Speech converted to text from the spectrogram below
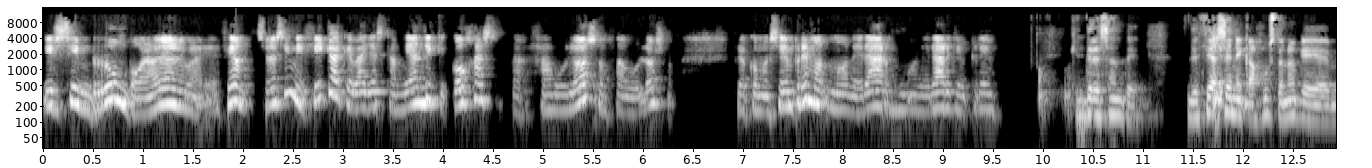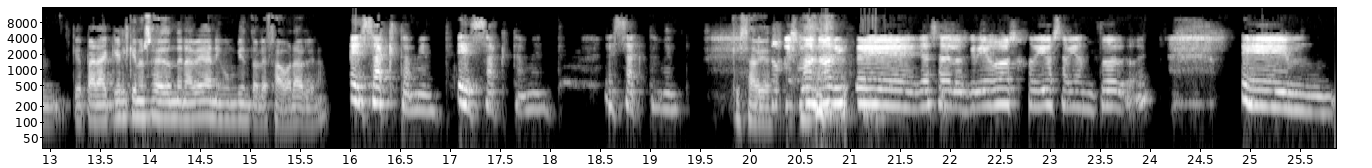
Ir sin rumbo, no hay ninguna dirección. Eso no significa que vayas cambiando y que cojas fabuloso, fabuloso. Pero como siempre, moderar, moderar, yo creo. Qué interesante. Decía Séneca justo, ¿no? Que, para aquel que no sabe dónde navega, ningún viento le es favorable, ¿no? Exactamente, exactamente, exactamente. Qué sabios. Lo mismo, ¿no? Dice, ya sabes, los griegos judíos sabían todo, ¿eh? Em,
